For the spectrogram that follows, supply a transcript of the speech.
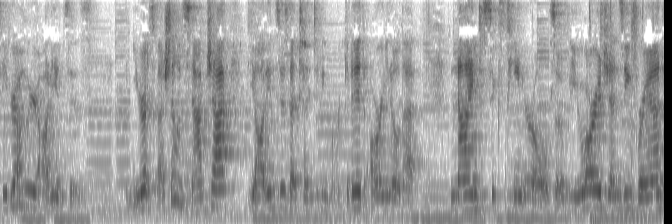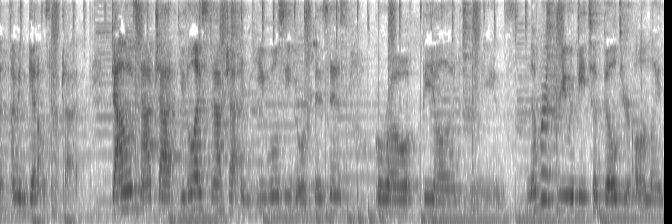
figure out who your audience is. When you're especially on Snapchat, the audiences that tend to be marketed are, you know, that 9 to 16 year old. So if you are a Gen Z brand, I mean, get on Snapchat. Download Snapchat, utilize Snapchat, and you will see your business grow beyond your means. Number three would be to build your online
